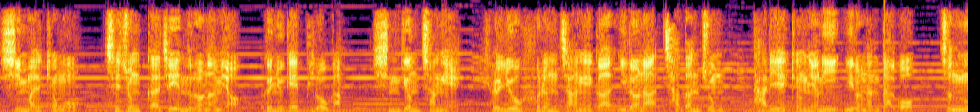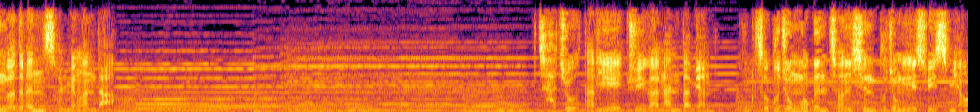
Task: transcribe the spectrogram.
심할 경우 체중까지 늘어나며 근육의 피로감, 신경장애, 혈류 흐름 장애가 일어나 자던 중 다리의 경련이 일어난다고 전문가들은 설명한다. 자주 다리에 쥐가 난다면 국소부종 혹은 전신부종일 수 있으며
